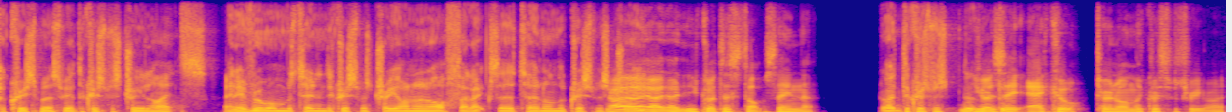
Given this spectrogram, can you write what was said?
at Christmas, we had the Christmas tree lights and everyone was turning the Christmas tree on and off. Alexa, turn on the Christmas tree. You've got to stop saying that. Right, the Christmas. You got to say Echo, turn on the Christmas tree, right?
